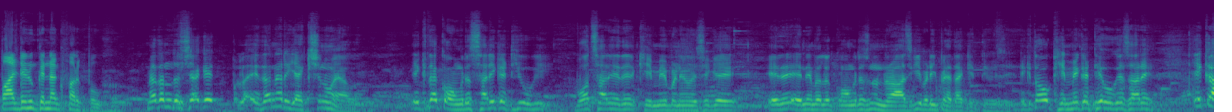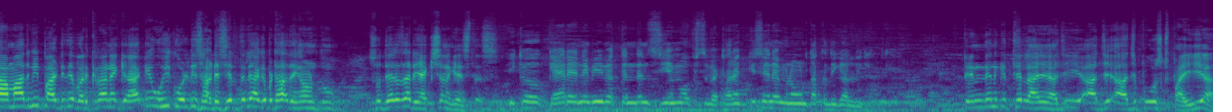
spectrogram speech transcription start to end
ਪਾਰਟੀ ਨੂੰ ਕਿੰਨਾ ਕੁ ਫਰਕ ਪਊਗਾ ਮੈਂ ਤੁਹਾਨੂੰ ਦੱਸਿਆ ਕਿ ਭਲਾ ਇਹਦਾ ਨਾ ਰਿਐਕਸ਼ਨ ਹੋਇਆ ਵਾ ਇੱਕ ਤਾਂ ਕਾਂਗਰਸ ਸਾਰੀ ਇਕੱਠੀ ਹੋ ਗਈ ਬਹੁਤ ਸਾਰੇ ਇਹਦੇ ਖੇਮੇ ਬਣੇ ਹੋਏ ਸੀਗੇ ਇਹਦੇ ਇਹਨੇ ਮਤਲਬ ਕਾਂਗਰਸ ਨੂੰ ਨਾਰਾਜ਼ਗੀ ਬੜੀ ਪੈਦਾ ਕੀਤੀ ਹੋਈ ਸੀ ਇੱਕ ਤਾਂ ਉਹ ਖੇਮੇ ਇਕੱਠੇ ਹੋ ਗਏ ਸਾਰੇ ਇੱਕ ਆਮ ਆਦਮੀ ਪਾਰਟੀ ਦੇ ਵਰਕਰਾਂ ਨੇ ਕਿਹਾ ਕਿ ਉਹੀ ਗੋਲਡੀ ਸਾਡੇ ਸਿਰ ਤੇ ਲਿਆ ਕੇ ਬਿਠਾ ਦੇਗਾ ਹੁਣ ਤੂੰ so there is a reaction against this ਇੱਕ ਕਹਿ ਰਹੇ ਨੇ ਵੀ ਮੈਂ ਤਿੰਨ ਦਿਨ ਸੀਐਮ ਆਫਿਸ ਬੈਠਾ ਰਿਹਾ ਕਿਸੇ ਨੇ ਮਨਾਉਣ ਤੱਕ ਦੀ ਗੱਲ ਨਹੀਂ ਕੀਤੀ ਤਿੰਨ ਦਿਨ ਕਿੱਥੇ ਲਾਏ ਆ ਜੀ? ਅੱਜ ਅੱਜ ਪੋਸਟ ਪਾਈ ਆ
